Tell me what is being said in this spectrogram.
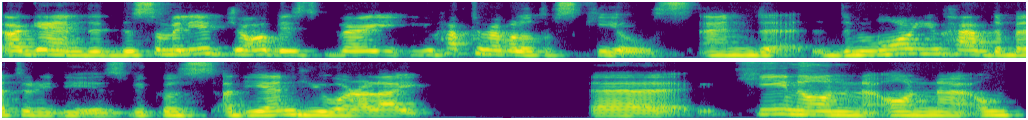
again the, the sommelier job is very you have to have a lot of skills and uh, the more you have the better it is because at the end you are like uh, keen on on uh, on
